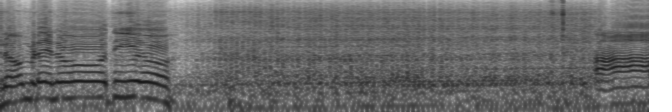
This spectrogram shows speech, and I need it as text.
No, hombre, no, tío. Ah.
